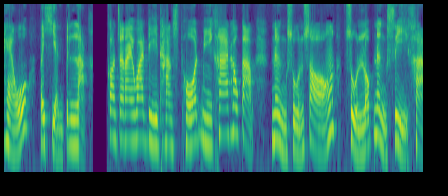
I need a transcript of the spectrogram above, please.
แถวไปเขียนเป็นหลักก็จะได้ว่า D transpose มีค่าเท่ากับ 1 0 2 0ลบ1 4 ค่ะ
